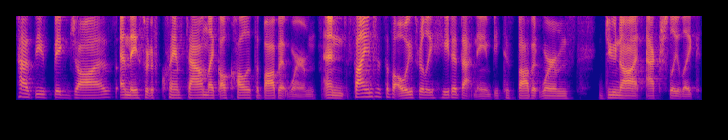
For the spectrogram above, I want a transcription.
has these big jaws and they sort of clamp down, like I'll call it the bobbit worm. And scientists have always really hated that name because bobbit worms do not actually like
